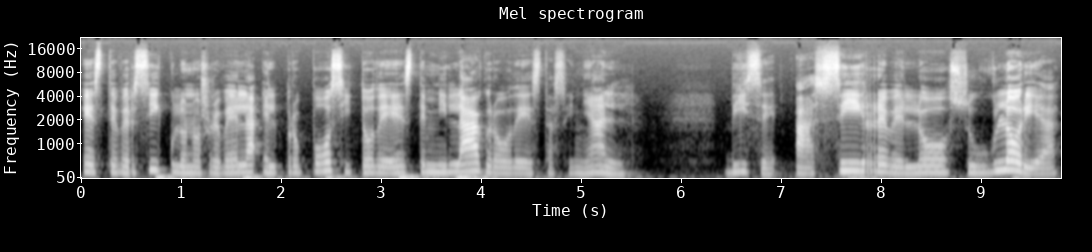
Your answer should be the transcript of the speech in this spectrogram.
Este versículo nos revela el propósito de este milagro, de esta señal. Dice, así reveló su gloria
